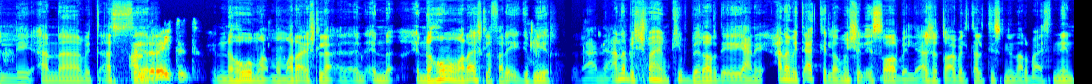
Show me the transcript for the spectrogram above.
اللي أنا متأثر underrated. انه هو ما مرقش ل... انه انه هو ما مرقش لفريق كبير. يعني أنا مش فاهم كيف بيراردي يعني أنا متأكد لو مش الإصابة اللي أجته قبل ثلاث سنين أربع سنين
